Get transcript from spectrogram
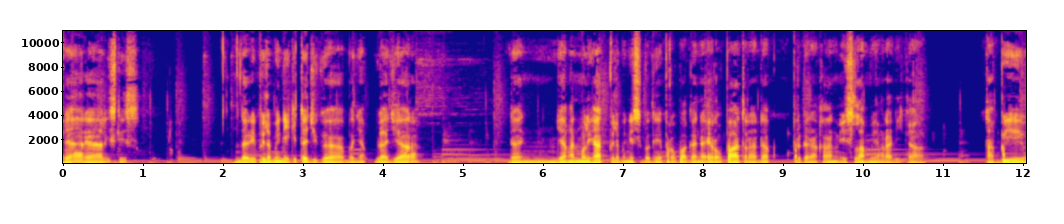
ya realistis. Dari film ini kita juga banyak belajar dan jangan melihat film ini sebagai propaganda Eropa terhadap pergerakan Islam yang radikal. Tapi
